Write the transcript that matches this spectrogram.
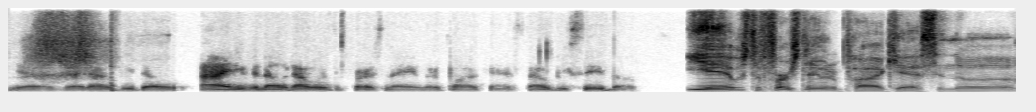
yeah, bro, that would be dope. I didn't even know that was the first name of the podcast. That would be sick though. Yeah, it was the first name of the podcast, and uh,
